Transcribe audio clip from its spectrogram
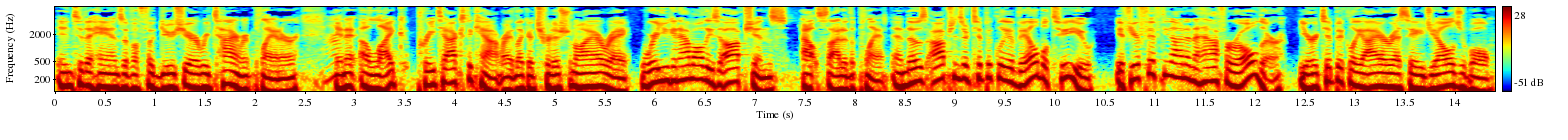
into the hands of a fiduciary retirement planner mm-hmm. in a, a like pre-taxed account, right? Like a traditional IRA where you can have all these options outside of the plan. And those options are typically available to you if you're 59 and a half or older, you're typically IRS age eligible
